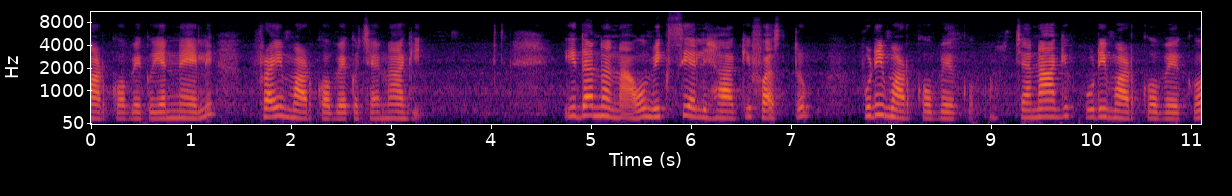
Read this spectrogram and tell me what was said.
ಮಾಡ್ಕೋಬೇಕು, ಎಣ್ಣೆಯಲ್ಲಿ ಫ್ರೈ ಮಾಡ್ಕೋಬೇಕು ಚೆನ್ನಾಗಿ. ಇದನ್ನು ನಾವು ಮಿಕ್ಸಿಯಲ್ಲಿ ಹಾಕಿ ಫಸ್ಟು ಪುಡಿ ಮಾಡ್ಕೋಬೇಕು. ಚೆನ್ನಾಗಿ ಪುಡಿ ಮಾಡ್ಕೋಬೇಕು.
